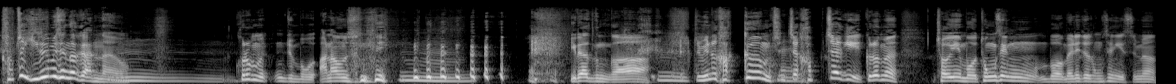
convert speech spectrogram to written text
갑자기 이름이 생각이 안 나요. 음. 그러면 이제 뭐 아나운서님 이라든가 좀 이런 가끔 진짜 네. 갑자기 그러면 저희 뭐 동생 뭐 매니저 동생이 있으면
